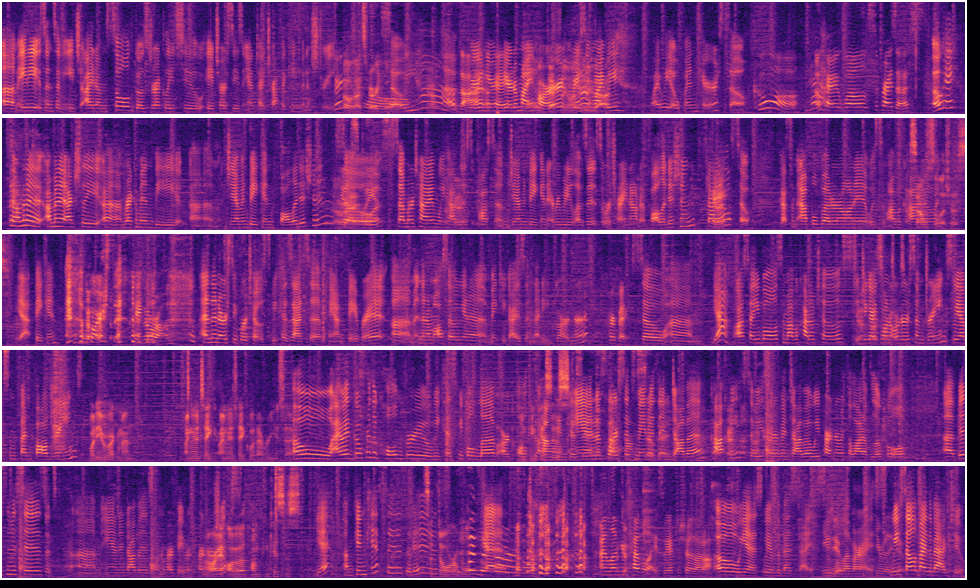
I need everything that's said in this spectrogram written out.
Um, 88 cents of each item sold goes directly to HRC's anti-trafficking ministry. Very Oh, that's very cool. So yeah, Love that, very near okay. and dear to my Well, we'll heart. definitely wanna Reason why that. we why we opened here. So Cool. Yeah. Okay, well, surprise us. okay, so I'm gonna I'm gonna actually um, recommend the um, jam and bacon fall edition. so right. Please. summertime we have this awesome jam and bacon. Everybody loves it, so we're trying out a fall edition style. Okay. So got some apple butter on it with some avocado. That sounds and- delicious. Yeah, bacon, of course. Can't go wrong. and then our super toast because that's a fan favorite. Um, and then I'm also gonna make you guys a nutty gardener. Perfect. So um, yeah, acai bowl, some avocado toast. Did Yeah, you guys want to sounds order some drinks? We have some fun fall drinks. What do you recommend? I'm gonna take. I'm gonna take whatever you say. Oh, I would go for the cold brew because people love our cold Pumpkin coffee. kisses? Pumpkin And of course, it's made so with good. Indaba coffee. Okay. So we serve Indaba. We partner with a lot of local uh, businesses. It's um, and Indaba is one of our favorite All partnerships. right, I'll go with pumpkin kisses. Yeah, pumpkin kisses. It is. It's adorable. Yes. I love your pebble ice. We have to show that off. Oh yes, we have the best ice. You People do. love our ice. You really we do. sell it by the bag too.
